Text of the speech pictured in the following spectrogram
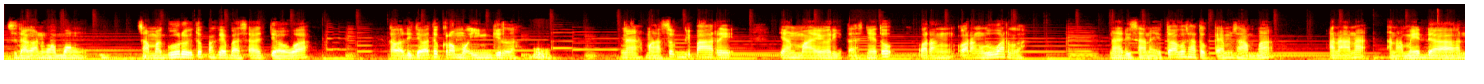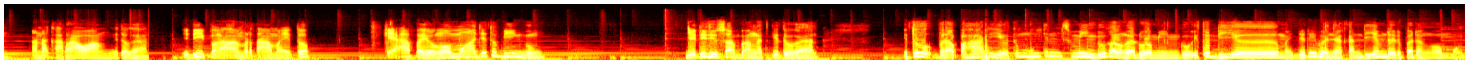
Sedangkan ngomong sama guru itu pakai bahasa Jawa kalau di Jawa tuh kromo inggil lah. Nah masuk di Pare yang mayoritasnya itu orang orang luar lah. Nah di sana itu aku satu camp sama anak-anak anak Medan anak Karawang gitu kan. Jadi pengalaman pertama itu kayak apa ya ngomong aja tuh bingung. Jadi susah banget gitu kan. Itu berapa hari ya? Itu mungkin seminggu kalau nggak dua minggu. Itu diem jadi banyakkan diem daripada ngomong.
